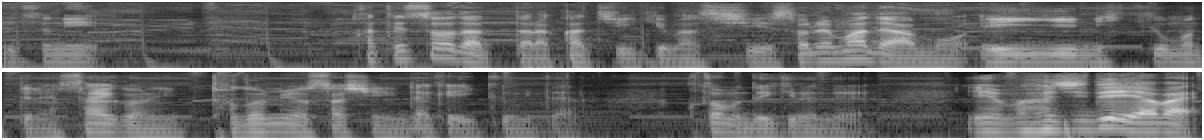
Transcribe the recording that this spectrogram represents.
別に、勝てそうだったら勝ちいきますし、それまではもう永遠に引きこもってね、最後にとどめを刺しにだけ行くみたいなこともできるんで、いや、マジでやばい。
